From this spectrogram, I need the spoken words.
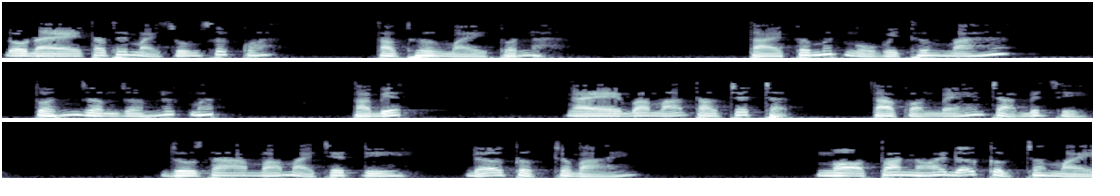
Đồ này tao thấy mày xuống sức quá. Tao thương mày, Tuấn à. Tại tôi mất ngủ vì thương má. Tuấn rầm rầm nước mắt. Tao biết, ngày ba má tao chết trận, tao còn bé chả biết gì. Dù sao bá mày chết đi, đỡ cực cho bái. Ngọ toan nói đỡ cực cho mày,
